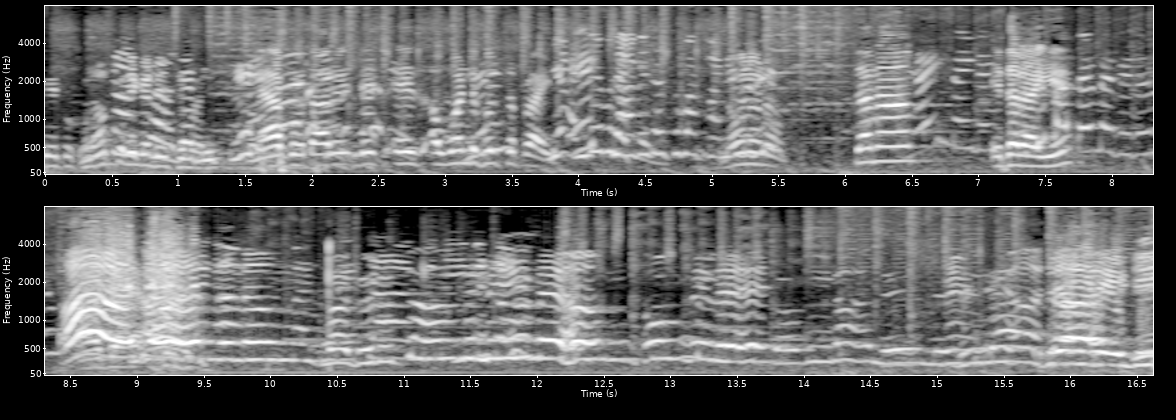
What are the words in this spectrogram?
ये तो खराब करेगा डिश हमारी मैं आपको बता रहा हूँ this is a wonderful surprise no no no Sanam इधर आइए। मधुर चांदनी में हम मिले। आ जाएगी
